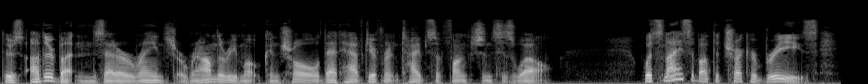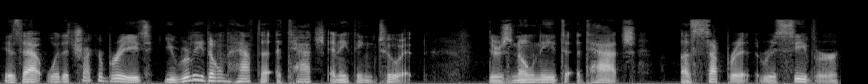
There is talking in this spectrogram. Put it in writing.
There's other buttons that are arranged around the remote control that have different types of functions as well. What's nice about the Trekker Breeze is that with the Trekker Breeze, you really don't have to attach anything to it. There's no need to attach a separate receiver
